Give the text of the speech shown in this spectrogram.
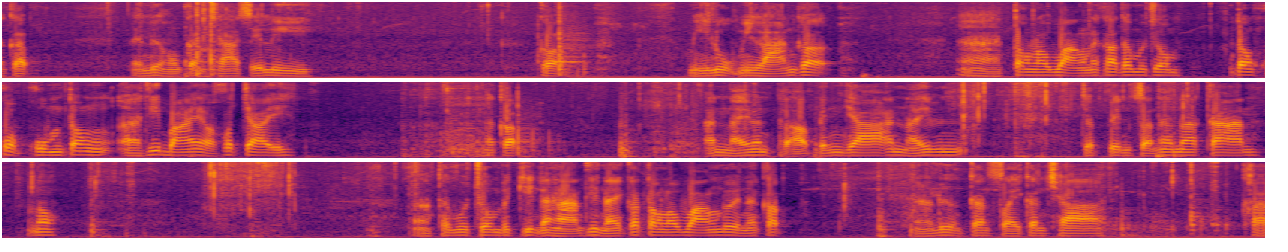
นะครับ ในเรื่องของกัญชาเสรี ก็มีลูกมีหลานก็ต้องระวังนะครับท่านผู้ชม ต้องควบคุมต้องอธิบายเข้าใจนะครับ อันไหนมันเปล่าเป็นยา อันไหนมันจะเป็นสันทนาการเนาะท่านผู้ชมไปกินอาหารที่ไหนก็ต้องระวังด้วยนะครับนะเรื่องการใส่กัญชา ใคร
